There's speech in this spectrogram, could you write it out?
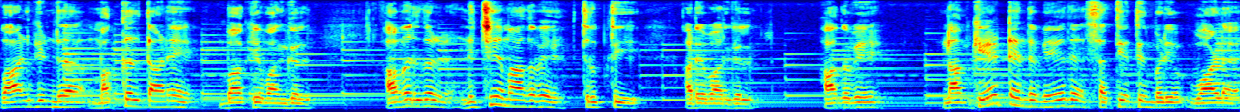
வாழ்கின்ற மக்கள் தானே பாக்கியவான்கள். அவர்கள் நிச்சயமாகவே திருப்தி அடைவார்கள். ஆகவே நாம் கேட்ட இந்த வேத சத்தியத்தின்படி வாழ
